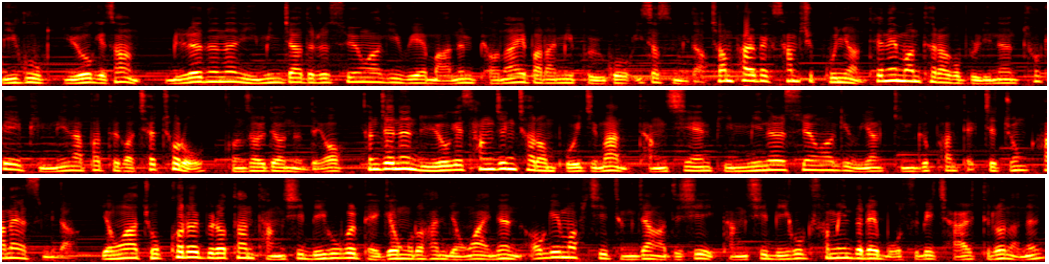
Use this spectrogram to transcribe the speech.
미국 뉴욕에선 밀려드는 이민자들을 수용하기 위해 많은 변화의 바람이 불고 있었습니다. 1839년 테네먼트라고 불리는 투개의 빈민 아파트가 최초로 건설되었는데요. 현재는 뉴욕의 상징처럼 보이지만 당시엔 빈민을 수용하기 위한 긴급한 대책 중 하나였습니다. 영화 조커를 비롯한 당시 미국을 배경으로 한 영화에는 어김없이 등장하듯이 당시 미국 서민들의 모습이 잘 드러나는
